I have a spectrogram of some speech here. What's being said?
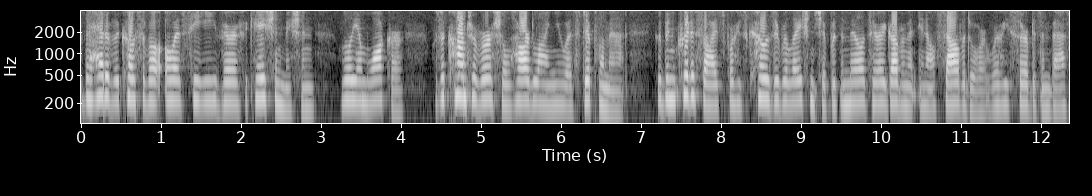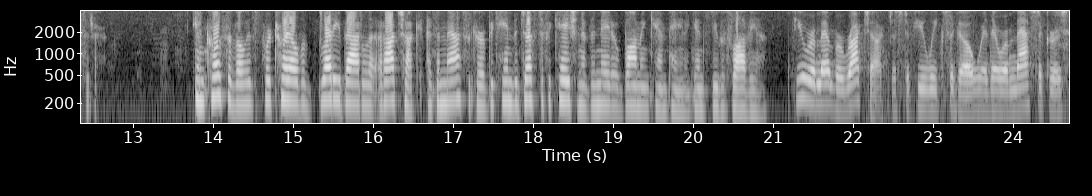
The head of the Kosovo OSCE verification mission, William Walker, was a controversial hardline U.S. diplomat who'd been criticized for his cozy relationship with the military government in El Salvador, where he served as ambassador. In Kosovo, his portrayal of a bloody battle at Račak as a massacre became the justification of the NATO bombing campaign against Yugoslavia. If you remember Račak just a few weeks ago, where there were massacres,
